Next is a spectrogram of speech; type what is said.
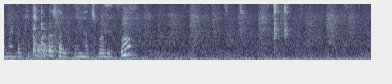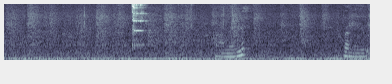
ಟೊಮೆಟೊ ಕಿಚ್ಚಪ್ಪ ಸ್ವಲ್ಪ ಹಿಂಗೆ ಹಚ್ಕೋಬೇಕು. ಆಮೇಲೆ ಪನ್ನೀರು.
